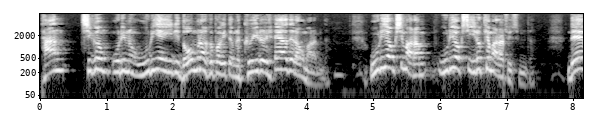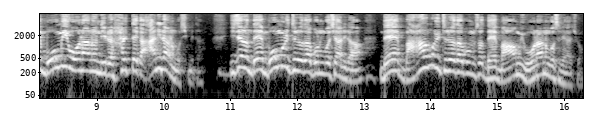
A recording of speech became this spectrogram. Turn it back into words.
단 지금 우리는 우리의 일이 너무나 급하기 때문에 그 일을 해야 되라고 말합니다. 우리 역시 말함 우리 역시 이렇게 말할 수 있습니다. 내 몸이 원하는 일을 할 때가 아니라는 것입니다. 이제는 내 몸을 들여다보는 것이 아니라 내 마음을 들여다보면서 내 마음이 원하는 것을 해야죠.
